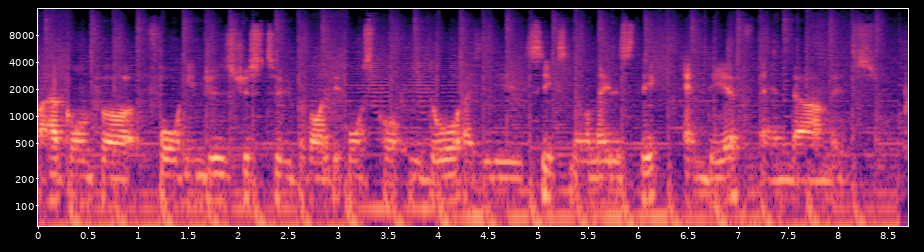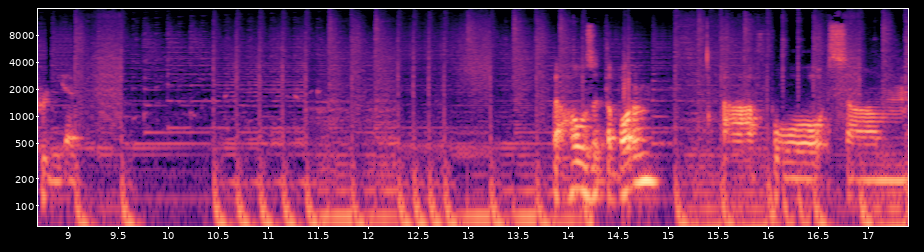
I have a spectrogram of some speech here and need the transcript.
I have gone for four hinges just to provide a bit more support for the door as it is six millimeters thick MDF and um, it's pretty heavy. The holes at the bottom are for some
